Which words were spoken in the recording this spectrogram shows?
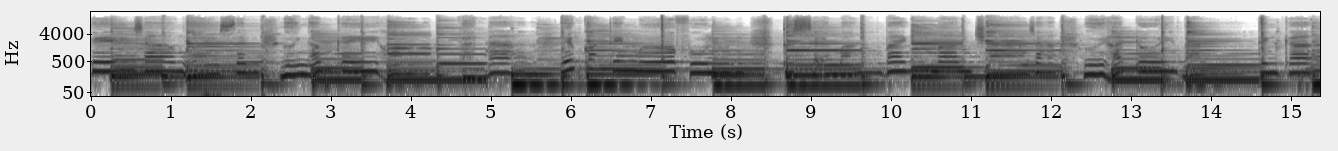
ghế ra ngoài sân người ngắm Phun, tôi sẽ mang bánh mang trà ra người hát đôi bài tình ca.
